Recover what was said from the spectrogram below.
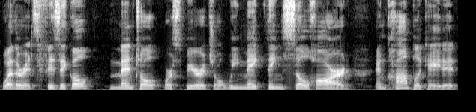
Whether it's physical, mental, or spiritual, we make things so hard and complicated,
